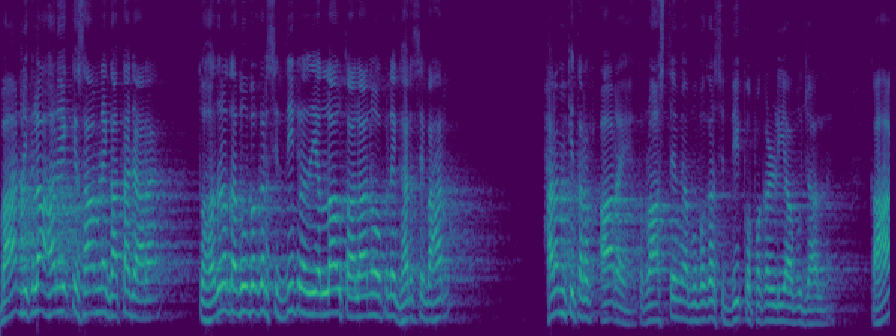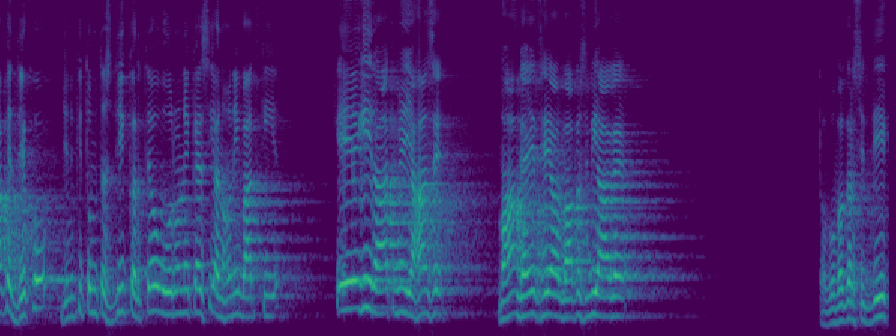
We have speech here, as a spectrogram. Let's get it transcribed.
باہر نکلا، ہر ایک کے سامنے گاتا جا رہا ہے۔ تو حضرت ابو بکر صدیق رضی اللہ تعالیٰ نے اپنے گھر سے باہر حرم کی طرف آ رہے ہیں۔ تو راستے میں ابو بکر صدیق کو پکڑ لیا ابو جہل نے۔ کہا کہ دیکھو، جن کی تم تصدیق کرتے ہو، وہ انہوں نے کیسی انہونی بات کی ہے کہ ایک ہی رات میں یہاں سے وہاں گئے تھے اور واپس بھی آ گئے۔ تو ابو بکر صدیق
